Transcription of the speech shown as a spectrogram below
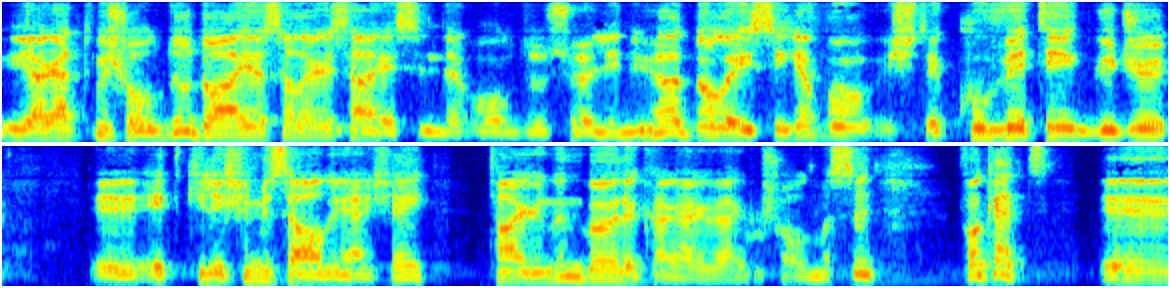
yaratmış olduğu doğa yasaları sayesinde olduğu söyleniyor. Dolayısıyla bu işte kuvveti, gücü, e, etkileşimi sağlayan şey Tanrı'nın böyle karar vermiş olması. Fakat e,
